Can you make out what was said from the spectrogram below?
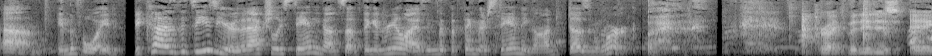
um, in the void, because it's easier than actually standing on something and realizing that the thing they're standing on doesn't work. right, but it is a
